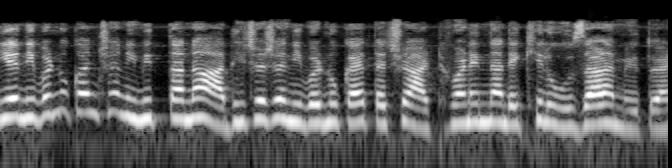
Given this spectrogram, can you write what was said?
या निवडणुकांच्या निमित्तानं आधीच्या ज्या निवडणुका आहेत त्याच्या आठवणींना देखील उजाळा मिळतोय. आणि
